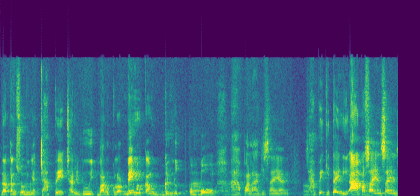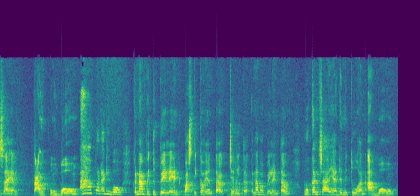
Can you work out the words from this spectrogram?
Datang suaminya capek cari duit baru keluar. Memang kamu gendut pembohong. Apalagi sayang. Capek kita ini. Apa sayang sayang sayang kamu pembohong. Apa lagi bohong? Kenapa itu PLN? Pasti kau yang tak cerita. Kenapa PLN tahu? Bukan saya demi Tuhan. Ah bohong.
